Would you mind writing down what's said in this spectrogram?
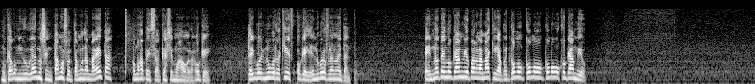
Buscamos un lugar, nos sentamos, soltamos la maleta, vamos a pensar qué hacemos ahora. Ok, tengo el número aquí, ok, el número fulano de tal. Eh, no tengo cambio para la máquina, pues ¿cómo, cómo, cómo busco cambio? O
